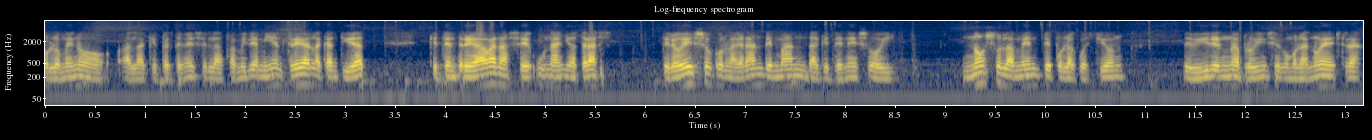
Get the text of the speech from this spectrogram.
por lo menos a la que pertenece la familia mía, entregan la cantidad que te entregaban hace un año atrás. Pero eso con la gran demanda que tenés hoy, no solamente por la cuestión de vivir en una provincia como la nuestra,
